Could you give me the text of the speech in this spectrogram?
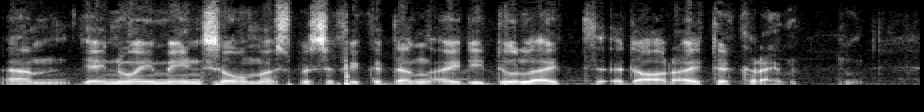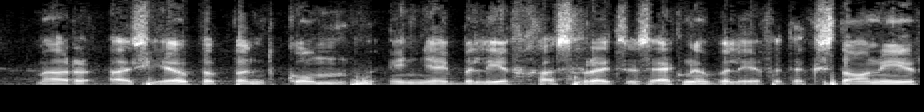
Ehm um, jy nooi mense om 'n spesifieke ding uit die doel uit daar uit te kry. Maar as jy op 'n punt kom en jy beleef gasvryheid soos ek nou beleef het, ek staan hier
